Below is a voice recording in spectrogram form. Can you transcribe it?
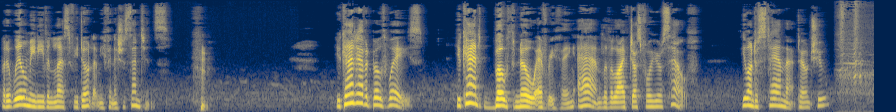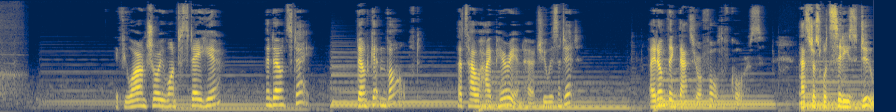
but it will mean even less if you don't let me finish a sentence. Hmm. you can't have it both ways. You can't both know everything and live a life just for yourself. You understand that, don't you? If you aren't sure you want to stay here, then don't stay. Don't get involved. That's how Hyperion hurt you, isn't it? I don't think that's your fault, of course. That's just what cities do.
